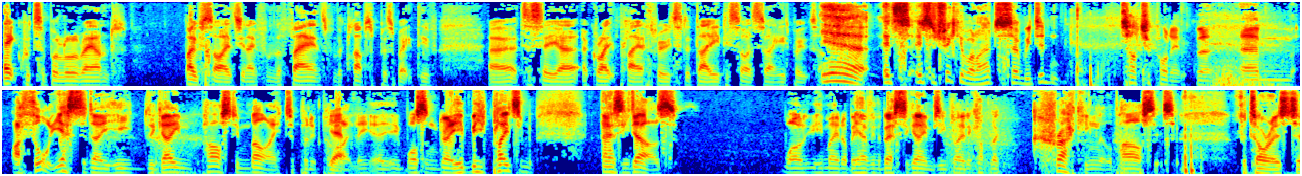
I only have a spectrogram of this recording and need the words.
equitable around both sides. You know, from the fans, from the club's perspective, uh, to see a, a great player through to the day he decides to hang his boots up. Yeah, it's it's a tricky one. I have to say we didn't touch upon it, but um, I thought yesterday he the game passed him by. To put it politely, Uh, it wasn't great. He, he played some as he does. While he may not be having the best of games, he played a couple of cracking little passes for Torres to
